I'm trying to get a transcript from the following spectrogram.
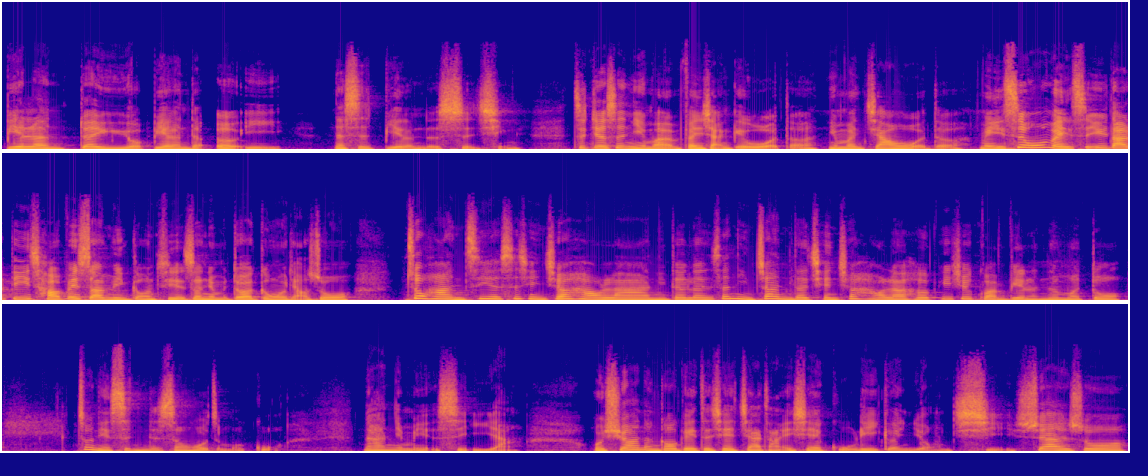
别人对于有别人的恶意。那是别人的事情，这就是你们分享给我的，你们教我的。每一次我每次遇到低潮、被酸民攻击的时候，你们都会跟我讲说：“做好你自己的事情就好啦，你的人生你赚你的钱就好了，何必去管别人那么多？重点是你的生活怎么过。”那你们也是一样。我希望能够给这些家长一些鼓励跟勇气。虽然说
